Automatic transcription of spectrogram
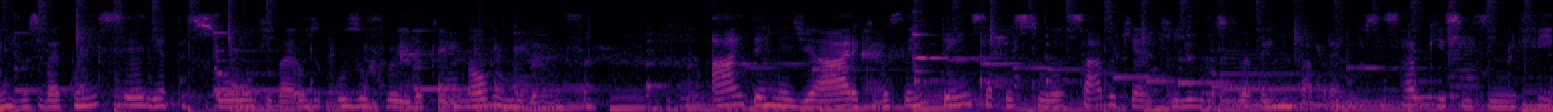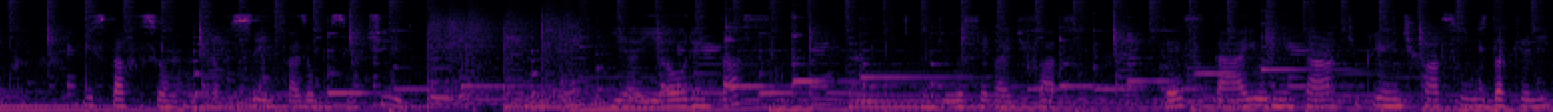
onde você vai conhecer ali a pessoa que vai usufruir daquela nova mudança a intermediária, que você entende se a pessoa sabe o que é aquilo, você vai perguntar para ela, você sabe o que isso significa? Isso está funcionando para você? Faz algum sentido? Né? E aí a orientação, onde você vai de fato testar e orientar que o cliente faça uso daquele,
